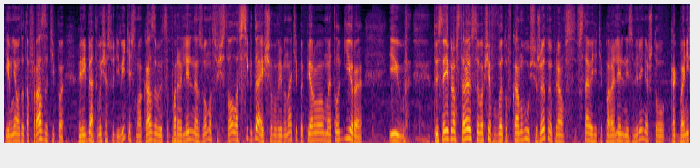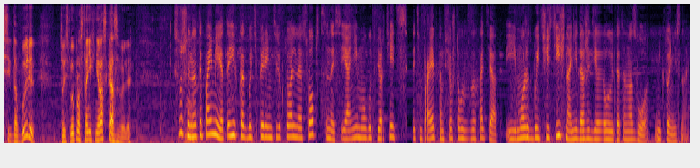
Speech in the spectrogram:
и у меня вот эта фраза типа, ребят, вы сейчас удивитесь, но оказывается параллельная зона существовала всегда, еще во времена типа первого Metal Gear. И то есть они прям стараются вообще в эту в канву сюжетную прям вставить эти параллельные измерения, что как бы они всегда были, то есть мы просто о них не рассказывали. Слушай, вот. ну ты пойми, это их как бы теперь интеллектуальная собственность, и они могут вертеть с этим проектом все, что захотят. И может быть частично они даже делают это на зло, никто не знает.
